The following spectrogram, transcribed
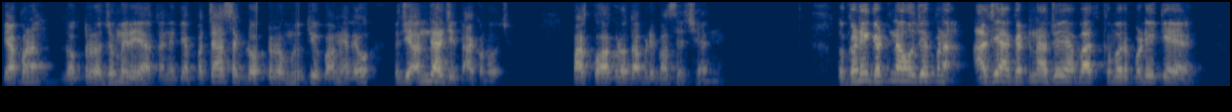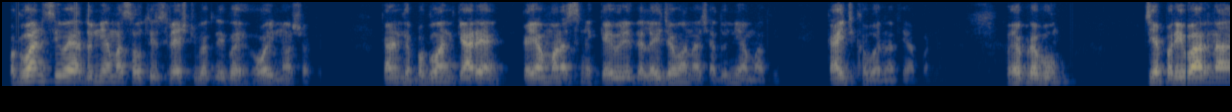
ત્યાં પણ ડોક્ટરો જમી રહ્યા હતા અને ત્યાં પચાસક ડોક્ટરો મૃત્યુ પામ્યા તેવો હજી અંદાજિત આંકડો છે. પાકો આંકડો તો આપણી પાસે છે નહીં. તો ઘણી ઘટનાઓ જોઈ, પણ આજે આ ઘટના જોયા બાદ ખબર પડી કે ભગવાન સિવાય આ દુનિયામાં સૌથી શ્રેષ્ઠ વ્યક્તિ કોઈ હોઈ ન શકે. કારણ કે ભગવાન ક્યારે કયા માણસને કેવી રીતે લઈ જવાના છે આ દુનિયામાંથી? કાંઈ જ ખબર નથી આપણને. હવે પ્રભુ, જે પરિવારના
